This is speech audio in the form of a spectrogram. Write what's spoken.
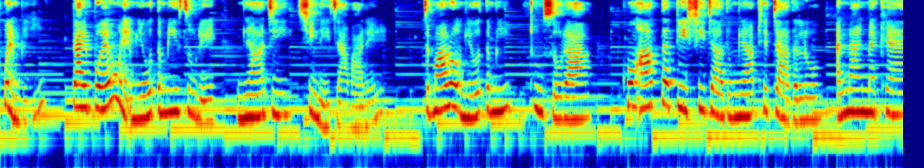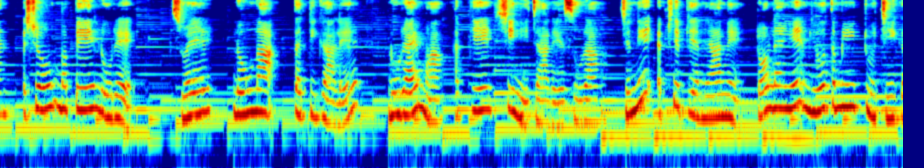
ဖွင့်ပြီးတိုက်ပွဲဝင်အမျိုးသမီးစုတွေအများကြီးရှိနေကြပါတယ်။ကျမတို့အမျိုးသမီးသူဆိုတာ ခွန်အားတက်တိရှိကြသူများဖြစ်ကြသလိုအနိုင်မခံအရှုံးမပေးလို့တဲ့ဇွဲလုံးလတက်တိကလည်းလူတိုင်းမှာအပြည့်ရှိနေကြတယ်ဆိုတာယနေ့အဖြစ်ပြက်များနဲ့ဒေါ်လန်ရဲ့အမျိုးသမီးတူကြီးက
